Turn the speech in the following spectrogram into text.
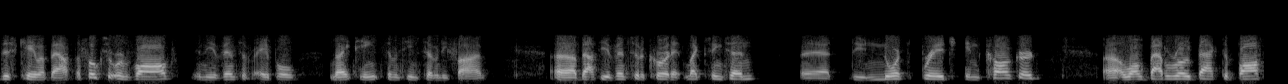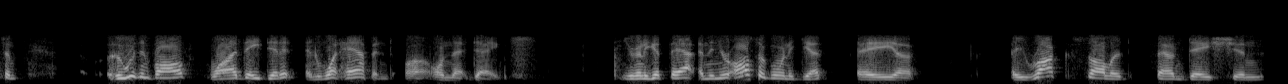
this came about, the folks that were involved in the events of April 19, 1775, uh, about the events that occurred at Lexington, at the North Bridge in Concord, uh, along Battle Road back to Boston. Who was involved, why they did it, and what happened uh, on that day. You're going to get that, and then you're also going to get a uh, a rock solid foundation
